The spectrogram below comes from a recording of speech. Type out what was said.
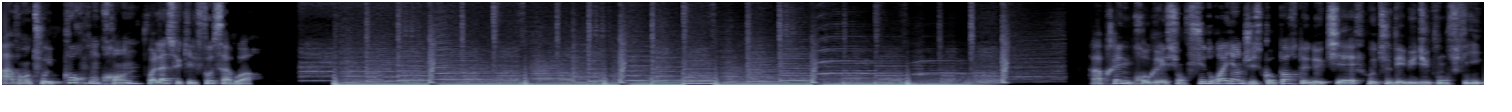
Avant tout et pour comprendre, voilà ce qu'il faut savoir. Après une progression foudroyante jusqu'aux portes de Kiev au tout début du conflit,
